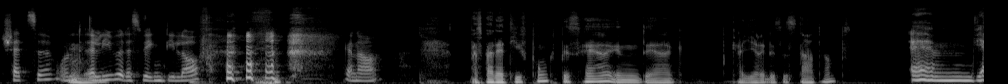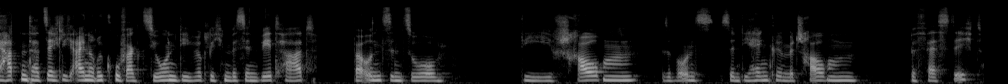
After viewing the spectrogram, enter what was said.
schätze und mhm. liebe, deswegen die Love. genau. Was war der Tiefpunkt bisher in der Karriere dieses Startups? Ähm, wir hatten tatsächlich eine Rückrufaktion, die wirklich ein bisschen wehtat. Bei uns sind so die Schrauben, also bei uns sind die Henkel mit Schrauben befestigt.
